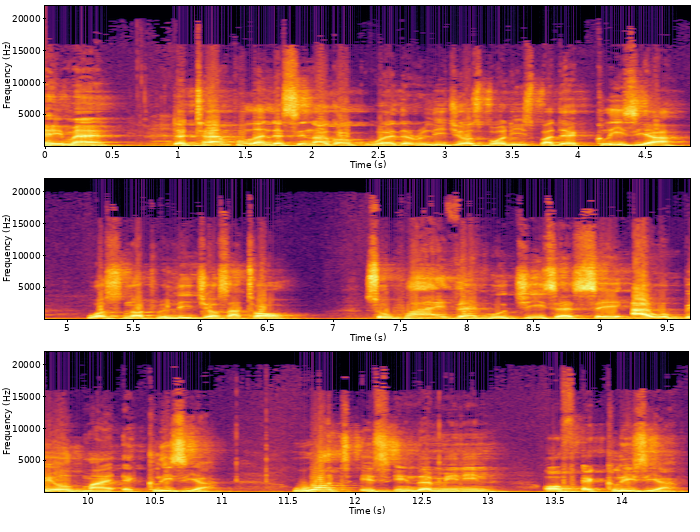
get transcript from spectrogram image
Amen. The temple and the synagogue were the religious bodies, but the ecclesia was not religious at all. So, why then will Jesus say, I will build my ecclesia? What is in the meaning of ecclesia?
